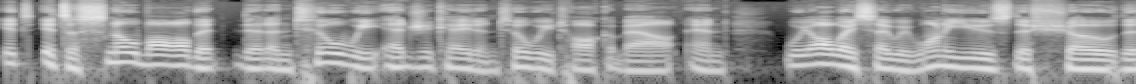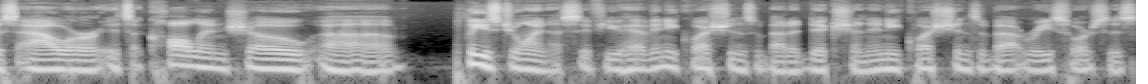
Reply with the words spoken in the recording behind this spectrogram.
it's it's a snowball that that until we educate, until we talk about, and we always say we want to use this show, this hour. It's a call-in show. Uh, please join us if you have any questions about addiction, any questions about resources.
